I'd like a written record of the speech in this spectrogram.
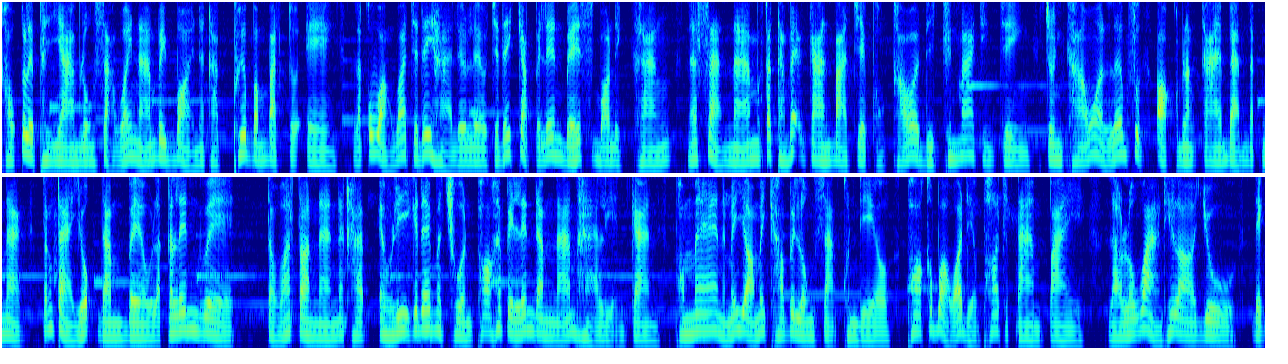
เขาก็เลยพยายามลงสระว่ายน้ำบ่อยๆนะครับเพื่อบำบัดตัวเอง แล้วก็หวังว่าจะได้หายเร็วๆ จะได้กลับไปเล่นเบสบอลอีกครั้ง และสระน้ำมันก็ทำให้อาการบาดเจ็บของเขาอะดีขึ้นมากจริง ๆ จนเขาเริ่มฝึกออกกำลังกายแบบหนักๆตั้งแต่ยกดัมเบลแล้วก็เล่นเวท แต่ว่าตอนนั้นนะครับเอลลี่ก็ได้มาชวนพ่อให้ไปเล่นดำน้ำหาเหรียญกันเพราะแม่เนี่ยไม่ยอมให้เขาไปลงสระคนเดียว พ่อก็บอกว่าเดี๋ยวพ่อจะตามไป แล้วระหว่างที่รออยู่ เด็ก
